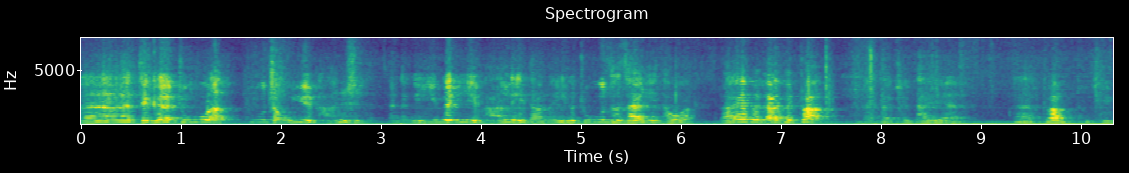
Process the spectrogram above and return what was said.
呃，这个猪啊，猪走玉盘似的。在那个一个玉盘里头，那一个珠子在里头啊，来回来回转，可是他也，嗯，转不出去，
